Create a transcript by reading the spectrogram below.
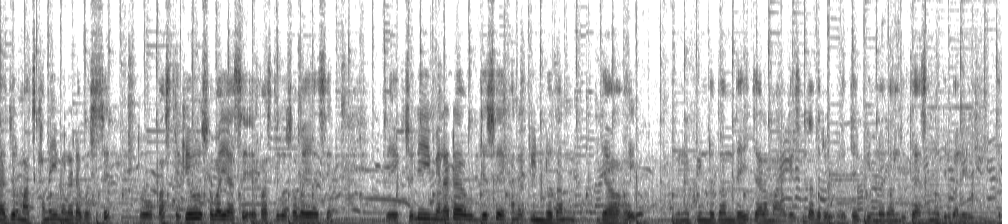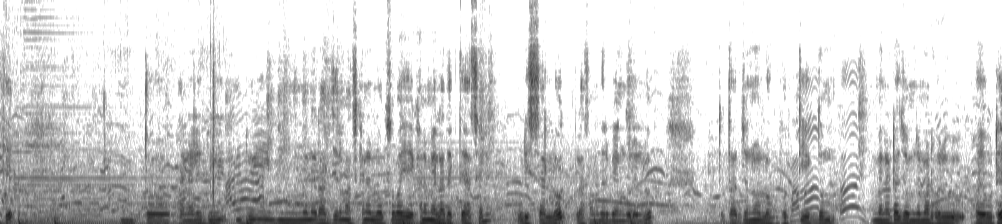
রাজ্যের মাঝখানেই মেলাটা বসছে, তো ওপাশ থেকেও সবাই আসে, এপাশ থেকেও সবাই আসে। তো অ্যাকচুয়ালি এই মেলাটার উদ্দেশ্য এখানে পিণ্ডদান দেওয়া হয়। মানে পিণ্ডদান দেয় যারা মারা গেছেন, তাদের এতে পিণ্ডদান দিতে আসে নদীর বালির থেকে। তো ফাইনালি দুই দুই মানে রাজ্যের মাঝখানে লোক সবাই এখানে মেলা দেখতে আসেন, উড়িষ্যার লোক প্লাস আমাদের বেঙ্গলের লোক। তো তার জন্য লোক ভর্তি একদম মেলাটা জমজমাট হয়ে হয়ে ওঠে।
